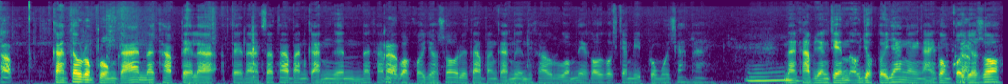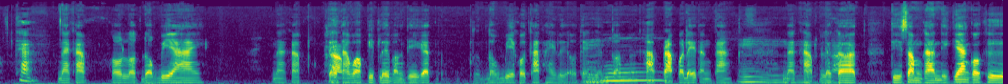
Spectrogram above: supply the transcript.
ครับการเข้าร่วมโครงการนะครับแต่ละแต่ละสถาบันการเงินนะครับครับไม่ว่ากยศหรือสถาบันการเงินที่เข้ารวมเนี่ยเขาก็จะมีโปรโมชั่นให้อืม นะครับอย่างเช่นเอายกตัวอย่างง่ายๆของกยศค่ะนะครับเขาลดดอกเบี้ยให้นะครับแต่ครับถ้าว่าปิดเลยบางทีก็ดอกเบี้ยเขาตัดให้เลยเอาแต่เงินต้นอืมค่าปรับอะไรต่างอืมๆนะครับแล้วก็ที่สำคัญอีกอย่างก็คือ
